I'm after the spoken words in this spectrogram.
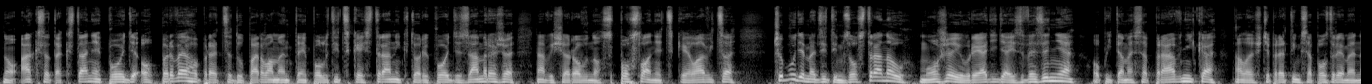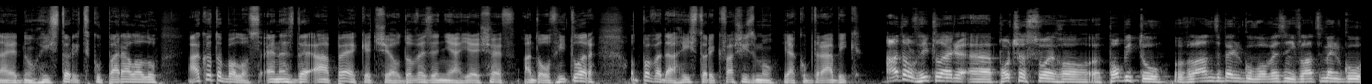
no ak sa tak stane, pôjde o prvého predsedu parlamentnej politickej strany, ktorý pôjde za mreže, navyše rovno z poslaneckej lavice. Čo bude medzi tým zo stranou? Môže ju riadiť aj z väzenia? Opýtame sa právnika, ale ešte predtým sa pozrieme na jednu historickú paralelu. Ako to bolo z NSDAP, keď šiel do väzenia jej šéf Adolf Hitler? Odpovedá historik fašizmu Jakub Drábik. Adolf Hitler eh, počas svojho pobytu v Landsbergu, vo väzni v Landsbergu,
